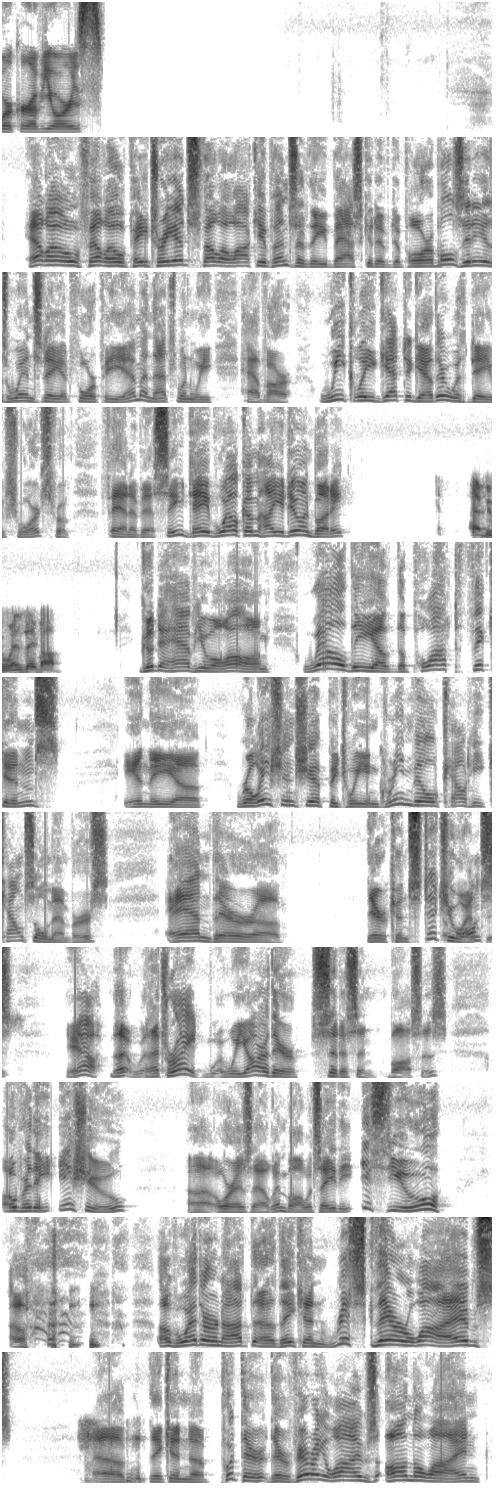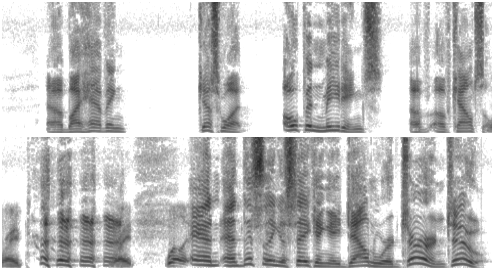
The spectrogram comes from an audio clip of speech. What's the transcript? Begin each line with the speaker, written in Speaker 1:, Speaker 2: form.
Speaker 1: of yours.
Speaker 2: Hello, fellow patriots, fellow occupants of the basket of deplorables. It is Wednesday at 4 p.m., and that's when we have our weekly get together with Dave Schwartz from Fan of SC. Dave, welcome. How you doing, buddy?
Speaker 3: Happy Wednesday, Bob.
Speaker 2: Good to have you along. Well, the uh, the plot thickens in the uh, relationship between Greenville County Council members and their uh, their constituents. Yeah, that, that's right. We are their citizen bosses over the issue, uh, or as uh, Limbaugh would say, the issue of, of whether or not uh, they can risk their lives. Uh, they can uh, put their, their very lives on the line uh, by having, guess what, open meetings of, of council.
Speaker 3: Right. right. Well,
Speaker 2: And and this thing is taking a downward turn too.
